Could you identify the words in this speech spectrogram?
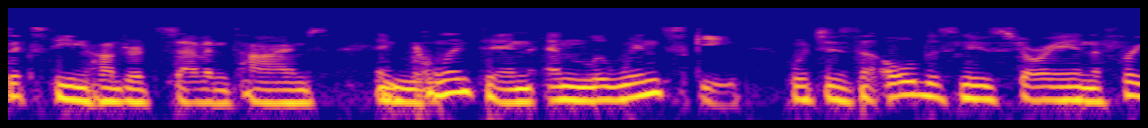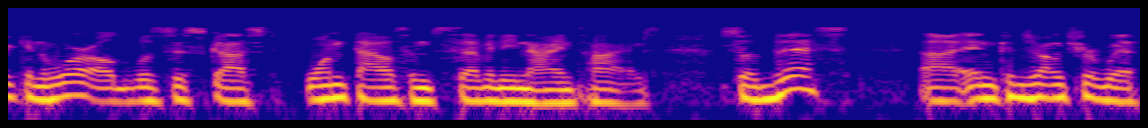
1,607 times, and Clinton and Lewinsky, which is the oldest news story in the freaking world, was discussed 1,079 times. So this, uh, in conjunction with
